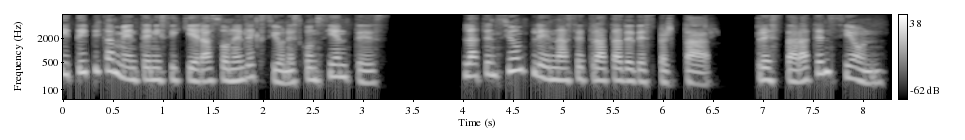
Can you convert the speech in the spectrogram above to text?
Y típicamente ni siquiera son elecciones conscientes. La atención plena se trata de despertar, prestar atención.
